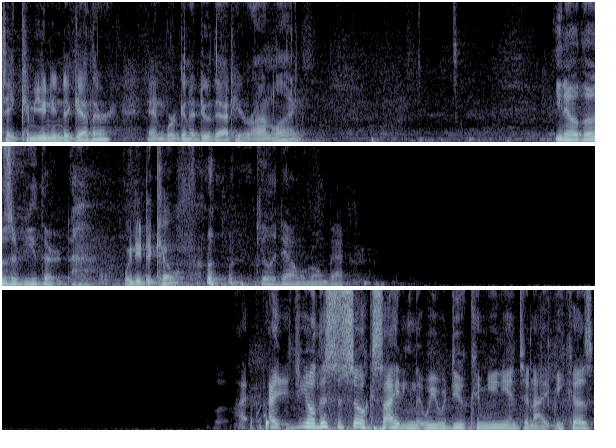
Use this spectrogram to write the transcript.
take communion together, and we're going to do that here online. You know, those of you that We need to kill. kill it down, we're going back. I, I, you know, this is so exciting that we would do communion tonight because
